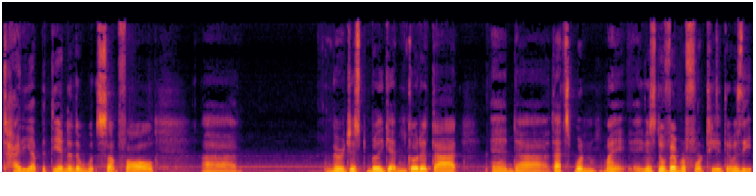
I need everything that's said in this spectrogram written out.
tidy up at the end of the fall. Uh, we were just really getting good at that, and uh, that's when my it was November fourteenth. It was the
